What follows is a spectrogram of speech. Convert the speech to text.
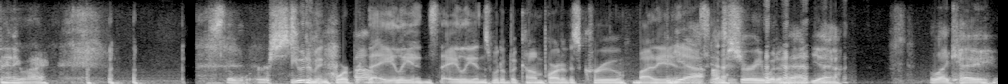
anyway, it's the worst. he would have incorporated Um, the aliens the aliens would have become part of his crew by the end yeah, I'm sure he would have had. Yeah, like, hey,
